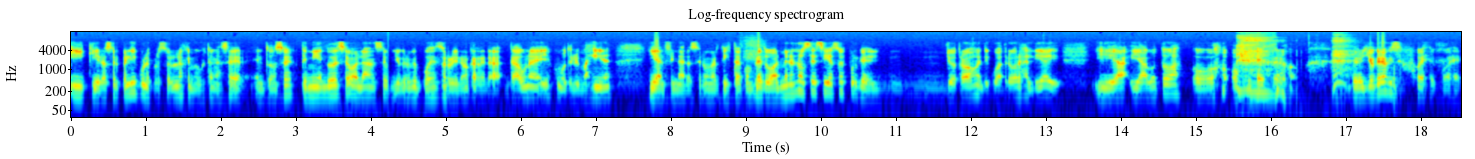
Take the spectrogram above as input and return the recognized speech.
y quiero hacer películas, pero solo las que me gustan hacer. Entonces, teniendo ese balance, yo creo que puedes desarrollar una carrera, cada una de ellas como te lo imaginas, y al final ser un artista completo. O al menos no sé si eso es porque yo trabajo 24 horas al día y, y, y hago todas, o, o qué, pero, pero yo creo que se puede, pues.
